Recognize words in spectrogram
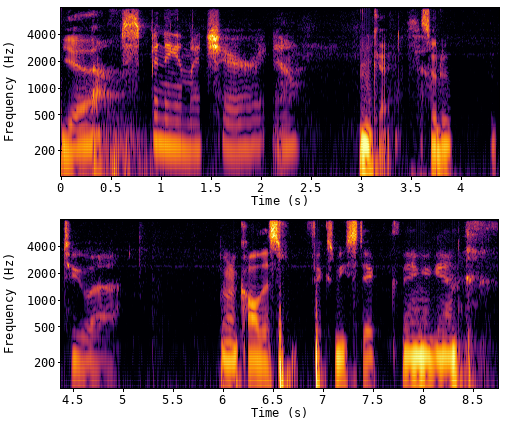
Yeah. I'm spinning in my chair right now. Okay. So to to uh, we want to call this "fix me stick" thing again,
